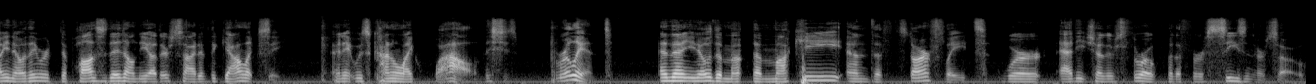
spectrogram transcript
you know, they were deposited on the other side of the galaxy, and it was kind of like, wow, this is brilliant. And then you know the the Maquis and the Starfleet were at each other's throat for the first season or so,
